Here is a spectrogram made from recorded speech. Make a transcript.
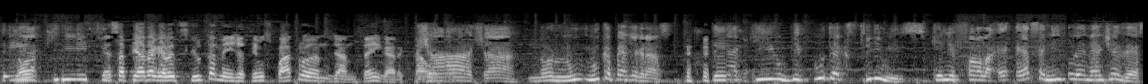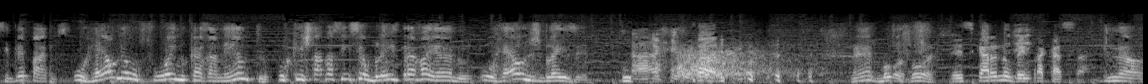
Tem Nossa. aqui. Essa piada Garota Esquilo também, já tem uns 4 anos já, não tem, cara? Que tá Já, já. Não, nu- nunca perde a graça. Tem aqui o Bicudo Extremes, que ele fala: é, essa é nível Nerd Reverso, preparem-se. O réu não foi no casamento porque estava sem seu blazer havaiano, o Hell's Blazer. Ah, Né? Boa, boa. Esse cara não vem pra caçar. Não.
